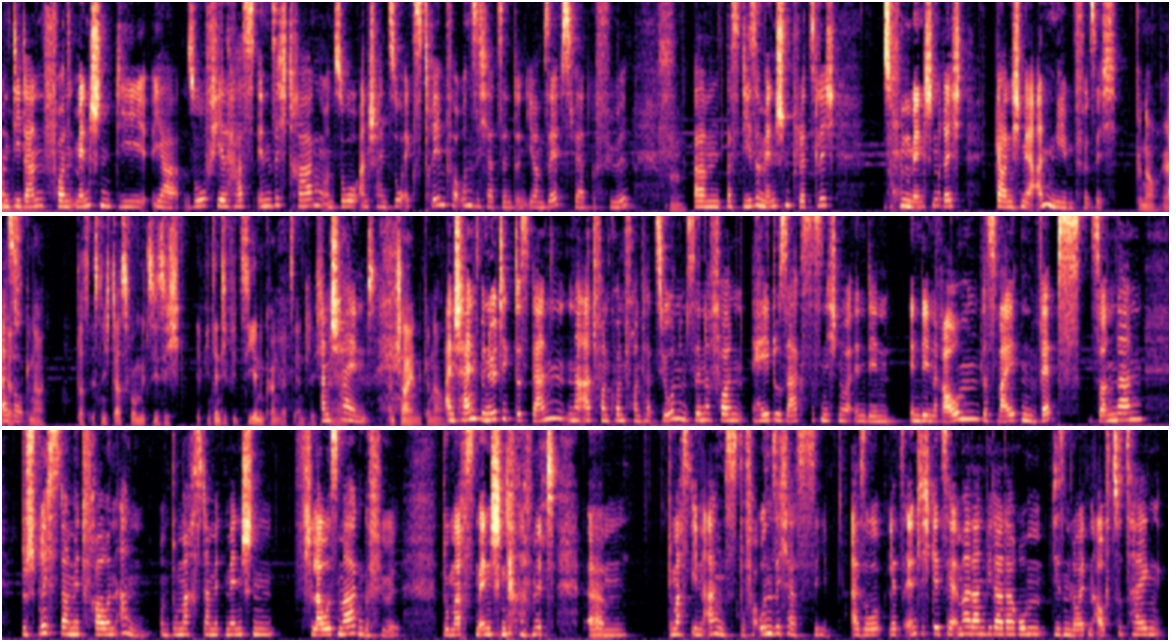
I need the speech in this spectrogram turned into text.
und die dann von Menschen, die ja so viel Hass in sich tragen und so anscheinend so extrem verunsichert sind in ihrem Selbstwertgefühl, Mhm. ähm, dass diese Menschen plötzlich so ein Menschenrecht gar nicht mehr annehmen für sich. genau, ja, Also- das, genau. Das ist nicht das, womit sie sich identifizieren können letztendlich. Anscheinend. Äh, anscheinend, genau. Anscheinend benötigt es dann eine Art von Konfrontation im Sinne von, hey, du sagst es nicht nur in den, in den Raum des weiten Webs, sondern du sprichst damit Frauen an und du machst damit Menschen flaues Magengefühl. Du machst Menschen damit, ähm, du machst ihnen Angst, du verunsicherst sie. Also letztendlich geht es ja immer dann wieder darum, diesen Leuten aufzuzeigen,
